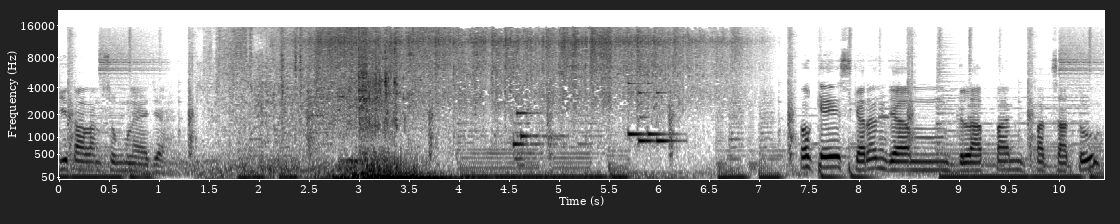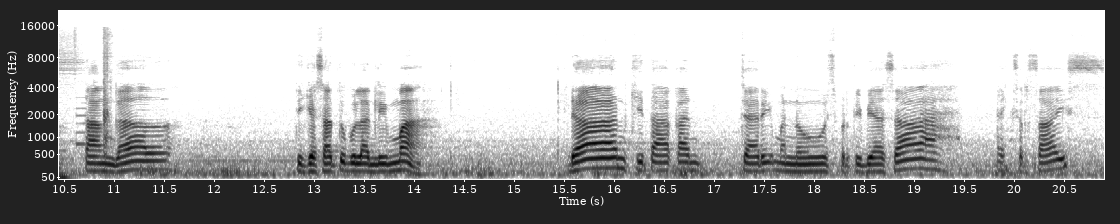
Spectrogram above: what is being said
kita langsung mulai aja. Oke, sekarang jam 8.41 tanggal 31 bulan 5. Dan kita akan cari menu seperti biasa exercise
